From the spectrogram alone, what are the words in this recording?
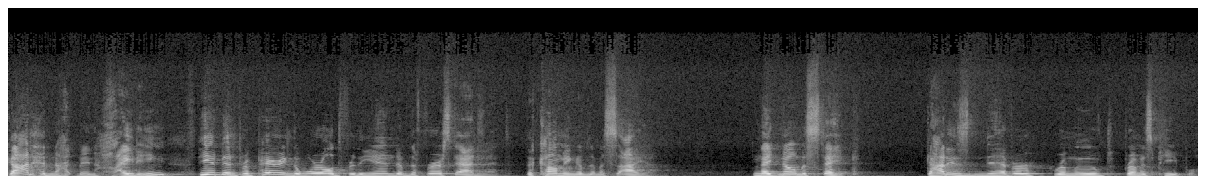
God had not been hiding, he had been preparing the world for the end of the first advent, the coming of the Messiah. Make no mistake, God is never removed from his people.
